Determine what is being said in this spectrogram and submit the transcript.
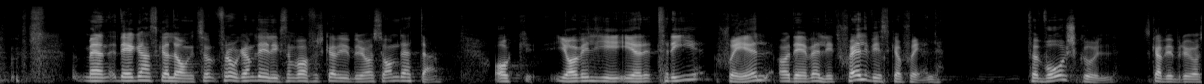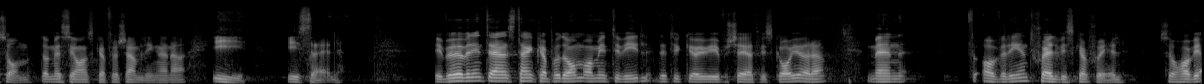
Men det är ganska långt, så frågan blir liksom varför ska vi bry oss om detta? Och jag vill ge er tre skäl, och det är väldigt själviska skäl. För vår skull ska vi bry oss om de messianska församlingarna i Israel. Vi behöver inte ens tänka på dem om vi inte vill, det tycker jag ju i och för sig att vi ska göra. Men av rent själviska skäl så har vi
